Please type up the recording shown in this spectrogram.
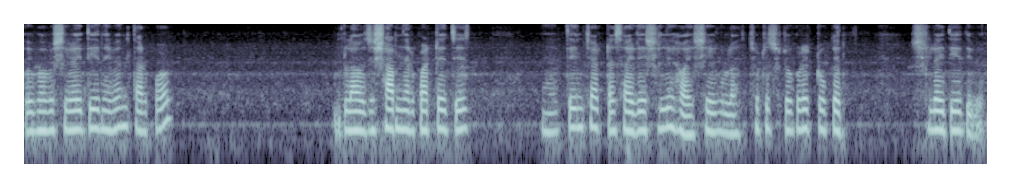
ওইভাবে সেলাই দিয়ে নেবেন। তারপর ব্লাউজের সামনের পাটে যে তিন চারটা সাইডে সেলাই হয়, সেগুলা ছোট ছোট করে টোকেন সেলাই দিয়ে দিবেন।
